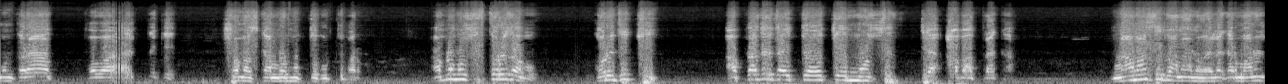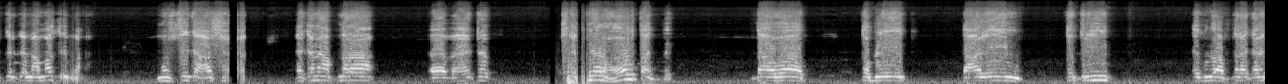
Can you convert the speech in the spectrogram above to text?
মনকরাত ফওয়াহিশ থেকে সমাজকে আমরা মুক্ত করতে পারব। আমরা মসজিদ করে যাব, করে দিচ্ছি। আপনাদের দায়িত্ব হচ্ছে মসজিদকে আবাদ রাখা। নামাজি বানানো, এলাকার মানুষদেরকে নামাজি বানানো। মসজিদে আসা। এখানে আপনারা একটা সেমিনার হল থাকবে। দাওয়াত, তবলিগ, তালিম, তদ্রিব, এগুলো আপনারা এখানে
